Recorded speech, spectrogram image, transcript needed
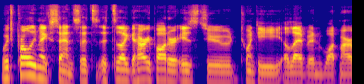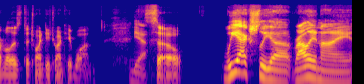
which probably makes sense. It's it's like Harry Potter is to 2011 what Marvel is to 2021. Yeah. So we actually, uh, Riley and I,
